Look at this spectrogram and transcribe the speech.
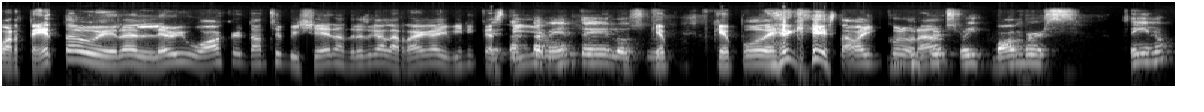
cuarteta, güey, era Larry Walker, Dante Bichette, Andrés Galarraga y Vini Castillo. Exactamente, los. Qué, qué poder que estaba ahí en Colorado. Street Bombers, sí, ¿no?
